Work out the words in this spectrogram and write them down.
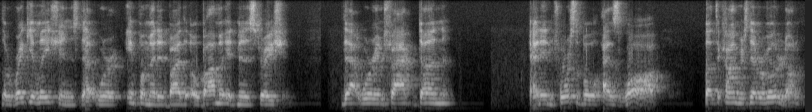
the regulations that were implemented by the Obama administration that were in fact done and enforceable as law, but the Congress never voted on them.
